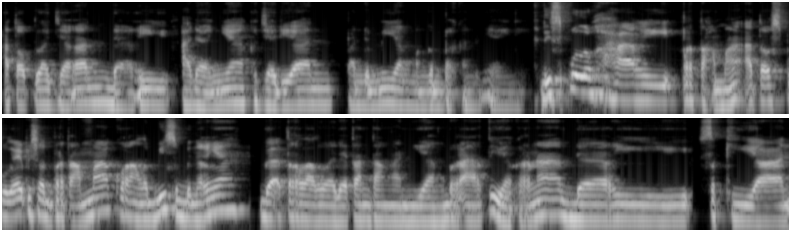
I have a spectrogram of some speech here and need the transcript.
atau pelajaran dari adanya kejadian pandemi yang menggemparkan dunia ini. Di 10 hari pertama atau 10 episode pertama kurang lebih sebenarnya gak terlalu ada tantangan yang berarti ya karena dari sekian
